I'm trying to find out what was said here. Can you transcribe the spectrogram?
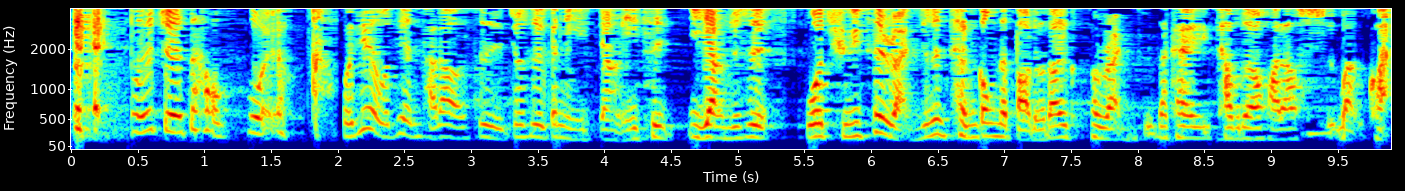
我就觉得这好贵哦。我记得我之前查到的是，就是跟你讲一次一样，就是我取一次卵，就是成功的保留到一颗卵子，大概差不多要花到十万块。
